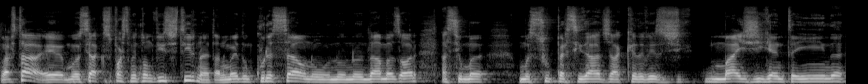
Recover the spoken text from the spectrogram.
lá está, é uma cidade que supostamente não devia existir, não é? está no meio de um coração no, no, na Amazônia, está assim uma, uma super cidade já cada vez mais gigante ainda,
